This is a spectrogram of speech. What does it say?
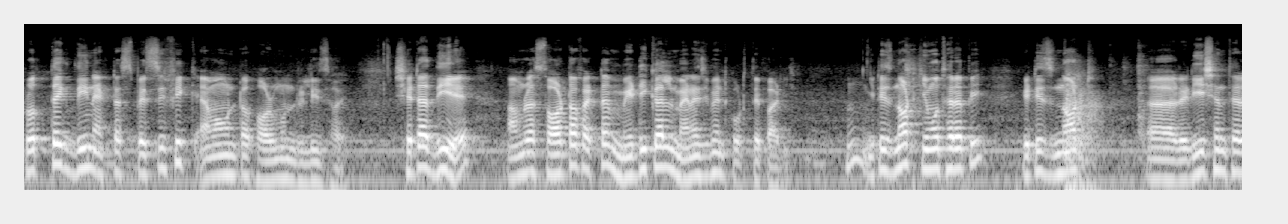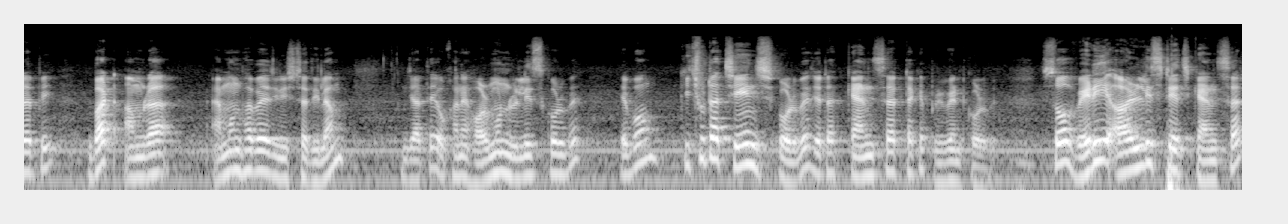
প্রত্যেক দিন একটা specific amount of hormone release হয়। সেটা দিয়ে আমরা সর্ট অফ একটা মেডিকেল ম্যানেজমেন্ট করতে পারি। It is not chemotherapy it is not radiation therapy but আমরা এমনভাবে জিনিসটা দিলাম যাতে ওখানে হরমোন রিলিজ করবে এবং কিছুটা চেঞ্জ করবে যেটা ক্যান্সারটাকে প্রিভেন্ট করবে। So very early stage cancer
